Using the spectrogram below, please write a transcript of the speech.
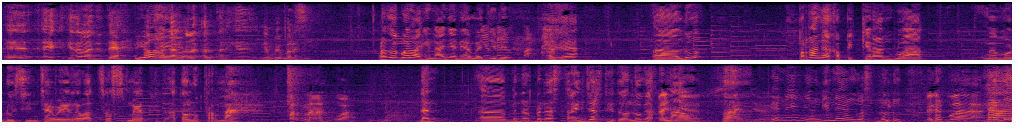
eh, eh, kita lanjut ya Iya, Apa- iya. apa- apa- tadi nyampe mana sih Masa gue lagi nanya nih sama Jimmy, maksudnya eh, lu pernah nggak kepikiran buat ngemodusin cewek lewat sosmed gitu? Atau lu pernah? Pernah gua. Dan eh, bener-bener strangers gitu, lu nggak kenal. Stranger, Nah, stranger. ini yang gini yang gue demen. Jadi gua Ya, ya,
